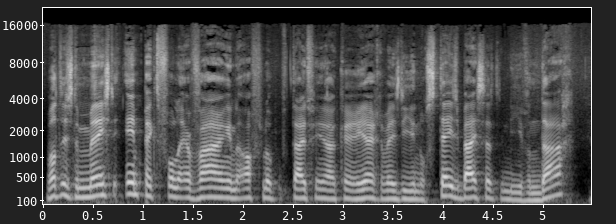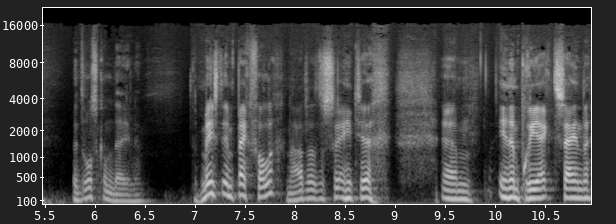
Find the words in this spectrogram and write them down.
Wat is de meest impactvolle ervaring in de afgelopen tijd van jouw carrière geweest die je nog steeds bijstaat en die je vandaag met ons kan delen? De meest impactvolle? Nou, dat is eentje um, in een project zijnde,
